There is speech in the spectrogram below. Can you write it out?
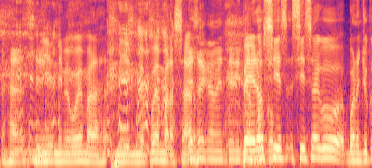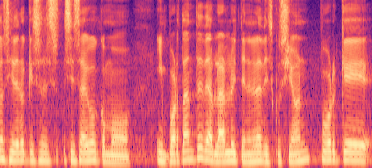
Ajá, sí. ni, ni me voy a embarazar, ni me puedo embarazar. Exactamente. ni Pero sí es, sí es algo, bueno, yo considero que sí es, algo como importante de hablarlo y tener la discusión porque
